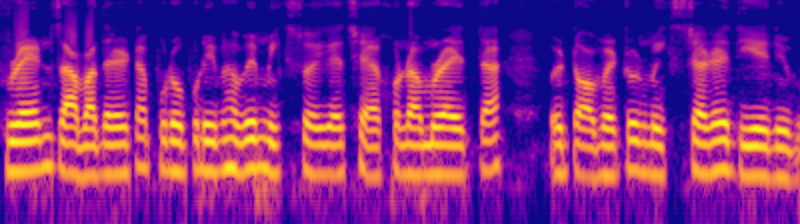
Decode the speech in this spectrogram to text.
ফ্রেন্ডস আমাদের এটা পুরোপুরিভাবে মিক্স হয়ে গেছে। এখন আমরা এটা ওই টমেটোর মিক্সচারে দিয়ে নিব।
